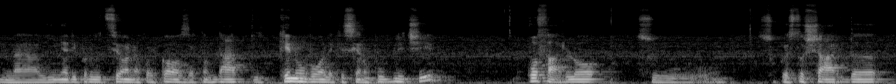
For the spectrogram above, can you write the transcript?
una linea di produzione o qualcosa con dati che non vuole che siano pubblici, può farlo su, su questo shard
